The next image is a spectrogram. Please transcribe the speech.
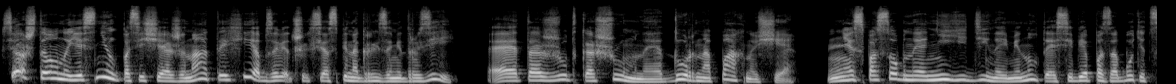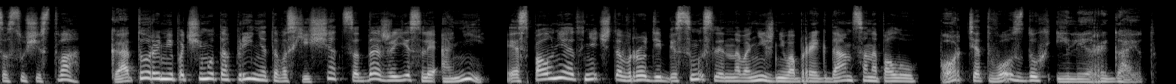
Все, что он уяснил, посещая женатых и обзаведшихся спиногрызами друзей, это жутко шумные, дурно пахнущие, неспособные ни единой минуты о себе позаботиться существа, которыми почему-то принято восхищаться, даже если они исполняют нечто вроде бессмысленного нижнего брейкданса на полу, портят воздух или рыгают.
